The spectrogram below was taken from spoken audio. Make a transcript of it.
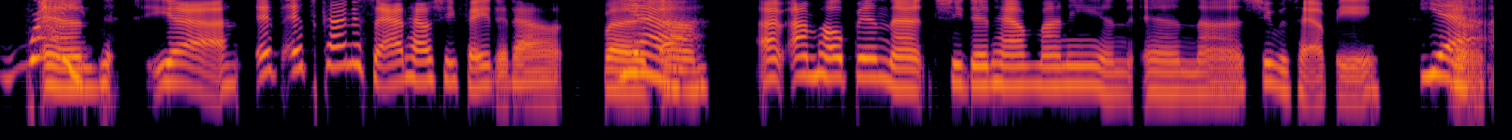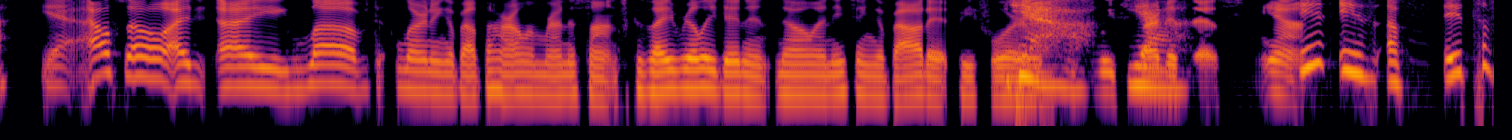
right. And yeah, it's it's kind of sad how she faded out. But Yeah. um, I, I'm hoping that she did have money and and uh, she was happy. yeah. Yeah. Also, I I loved learning about the Harlem Renaissance because I really didn't know anything about it before Yeah, we started yeah. this. Yeah. It is a it's a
